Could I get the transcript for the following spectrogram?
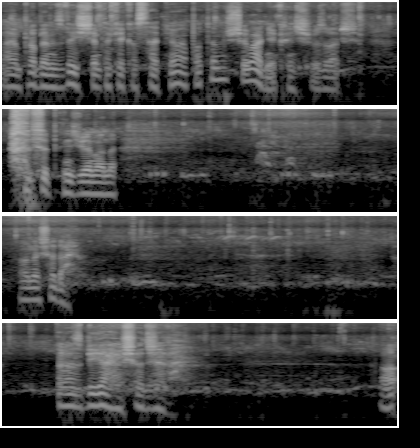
mają problem z wyjściem, tak jak ostatnio, a potem się ładnie kręciły. Zobaczcie. Wypędziłem one. One siadają. Rozbijają się od drzewa. O.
